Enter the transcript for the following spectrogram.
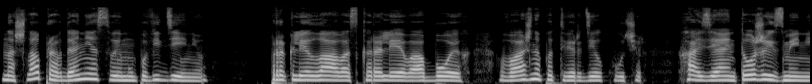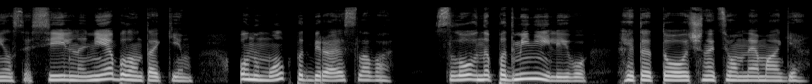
Нашла оправдание своему поведению. «Прокляла вас, королева, обоих», — важно подтвердил кучер. «Хозяин тоже изменился. Сильно. Не был он таким». Он умолк, подбирая слова. Словно подменили его. Это точно темная магия.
